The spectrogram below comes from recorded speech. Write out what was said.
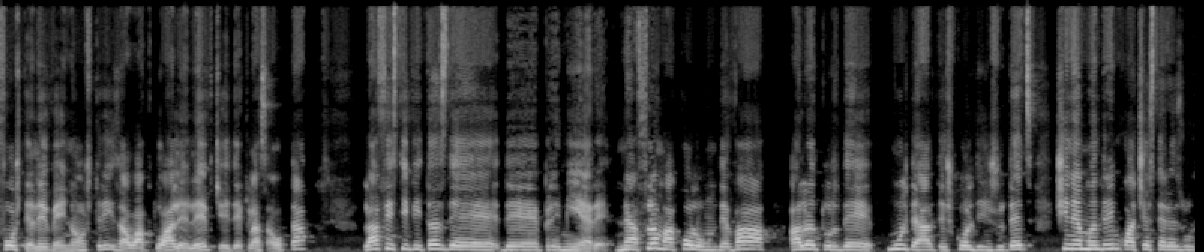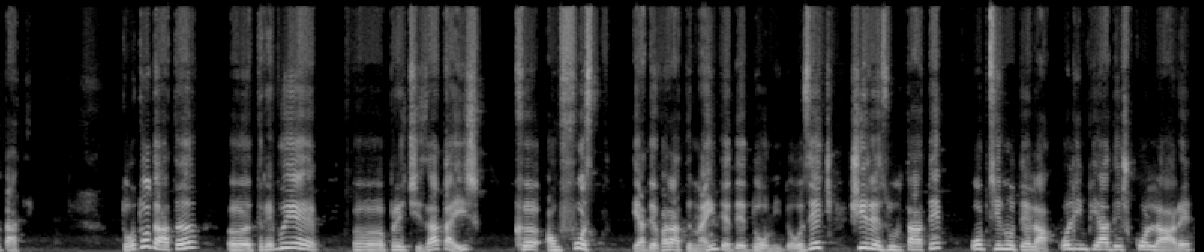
foști elevei noștri sau actuale elevi, cei de clasa 8 la festivități de, de premiere. Ne aflăm acolo undeva alături de multe alte școli din județ și ne mândrim cu aceste rezultate. Totodată, ă, trebuie ă, precizat aici că au fost, e adevărat, înainte de 2020 și rezultate obținute la olimpiade școlare,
